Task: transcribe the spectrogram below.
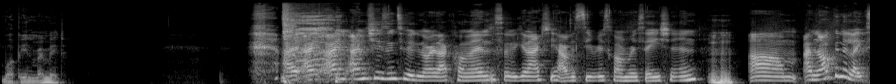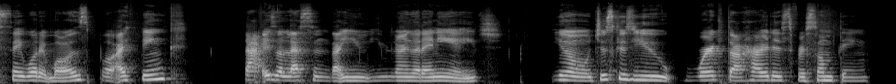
What being mermaid? I, I I'm choosing to ignore that comment so we can actually have a serious conversation. Mm-hmm. Um, I'm not gonna like say what it was, but I think that is a lesson that you you learn at any age. You know, just because you work the hardest for something,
